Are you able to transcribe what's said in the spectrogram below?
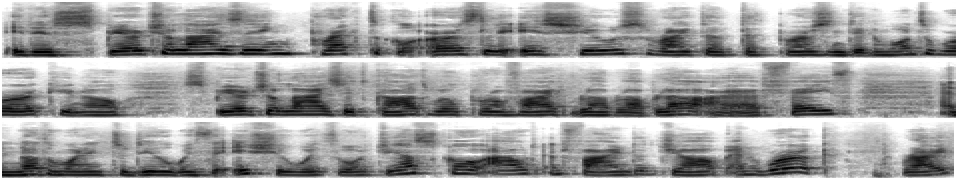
It is spiritualizing practical earthly issues, right? That that person didn't want to work, you know, spiritualize it. God will provide, blah, blah, blah. I have faith and not wanting to deal with the issue with what just go out and find a job and work, right?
